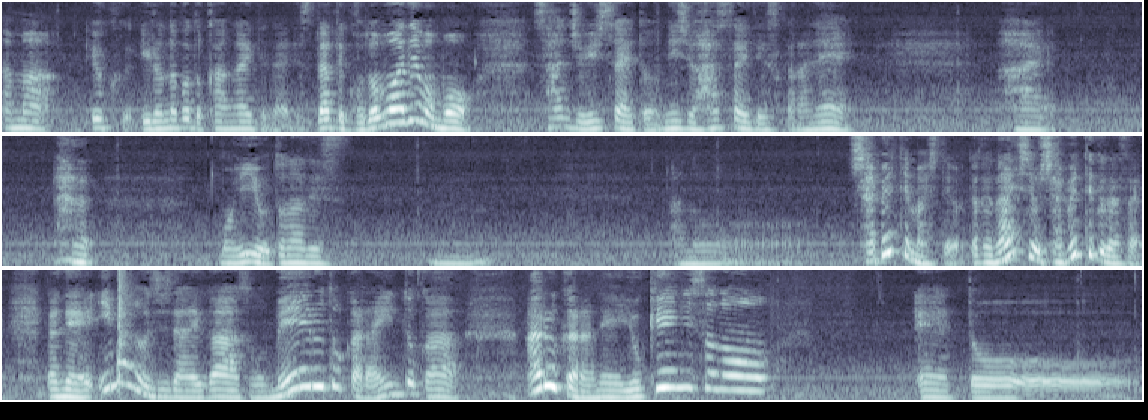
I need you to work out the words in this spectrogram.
あまあよくいろんなこと考えてないです。だって子供はでももう31歳と28歳ですからね。はい。もういい大人です、うん、あの喋ってましたよだから何しろ喋ってくださいだね今の時代がそのメールとか LINE とかあるからね余計にそのえっ、ー、と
